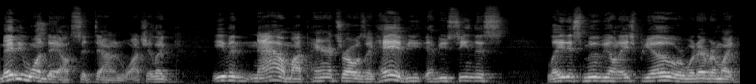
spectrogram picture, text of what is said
maybe one day I'll sit down and watch it. Like even now, my parents are always like, "Hey, have you have you seen this latest movie on HBO or whatever?" I'm like,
